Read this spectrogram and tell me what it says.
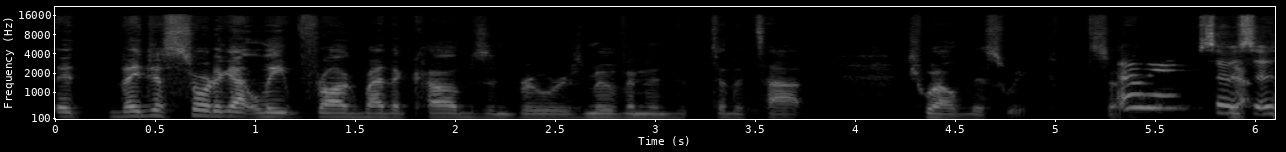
it, they just sort of got leapfrogged by the Cubs and Brewers moving into the top 12 this week. So, okay, so yeah. so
